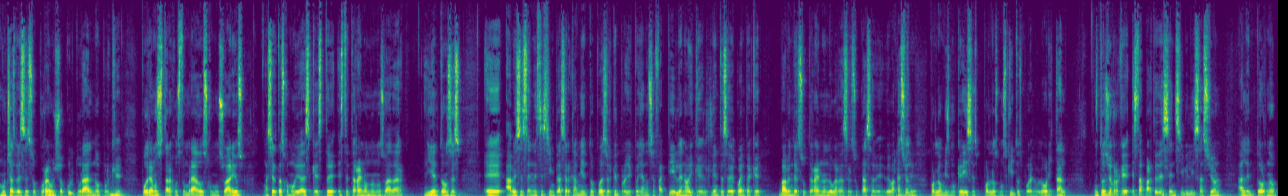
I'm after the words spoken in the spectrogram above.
muchas veces ocurre un shock cultural, ¿no? Porque podríamos estar acostumbrados como usuarios a ciertas comodidades que este, este terreno no nos va a dar. Y entonces, eh, a veces en ese simple acercamiento puede ser que el proyecto ya no sea factible, ¿no? Y que el cliente se dé cuenta que va a vender su terreno en lugar de hacer su casa de, de vacación, por lo mismo que dices, por los mosquitos, por el olor y tal. Entonces yo creo que esta parte de sensibilización al entorno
